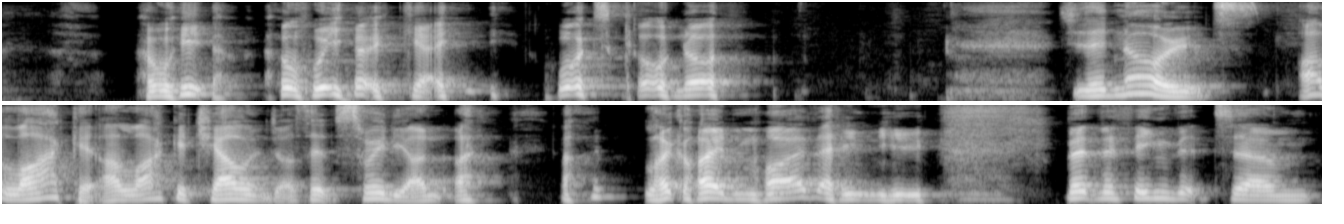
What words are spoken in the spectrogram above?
are we are we okay? What's going on?" She said, "No, it's I like it. I like a challenge. I said, sweetie, I, I, like I admire that in you. But the thing that's um,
